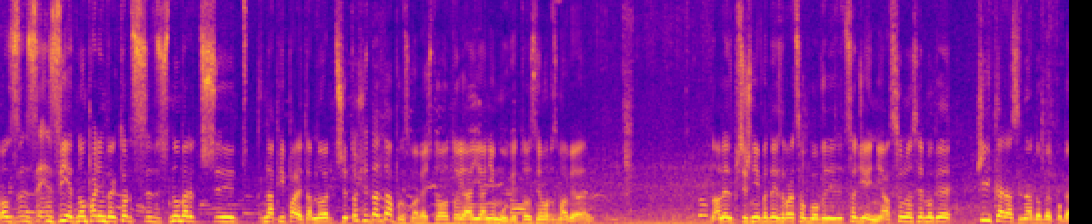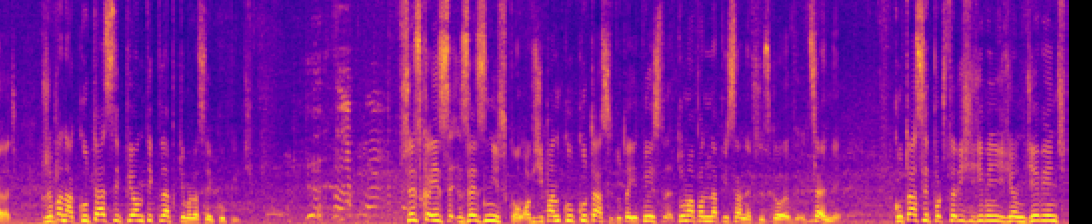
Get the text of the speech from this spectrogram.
No, z, z, z jedną panią dyrektor z, z numer 3, na Pipale, tam numer 3, to się da, da porozmawiać, to, to ja, ja nie mówię, to z nią rozmawiałem. No ale przecież nie będę zawracał głowy codziennie, a z Sunią sobie mogę kilka razy na dobę pogadać. Proszę pana, kutasy, piąty klepki można sobie kupić. Wszystko jest ze zniżką. O, widzi pan ku- kutasy, tutaj tu, jest, tu ma pan napisane wszystko, e, ceny. Kutasy po 49,99,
